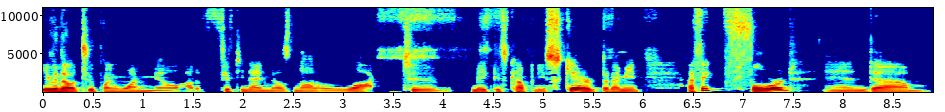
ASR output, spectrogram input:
Even though 2.1 mil out of 59 mil is not a lot to make these companies scared, but I mean, I think Ford and um,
